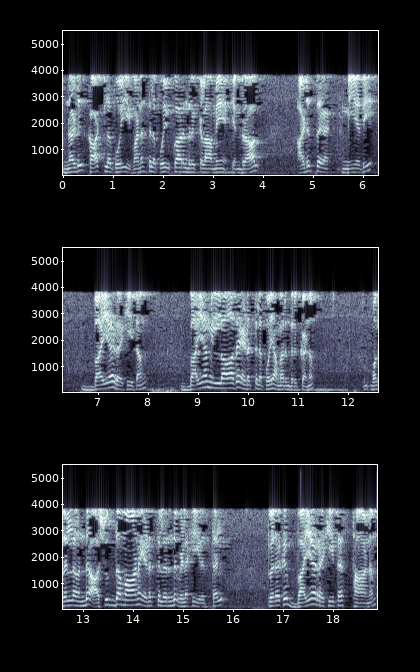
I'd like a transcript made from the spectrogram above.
நடு காட்டுல போய் வனத்துல போய் உட்கார்ந்திருக்கலாமே என்றால் அடுத்த நியதி பயரகிதம். பயம் இல்லாத இடத்துல போய் அமர்ந்திருக்கணும். முதல்ல வந்து அசுத்தமான இடத்திலிருந்து விலகி இருத்தல் பிறகு பயரகித ஸ்தானம்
